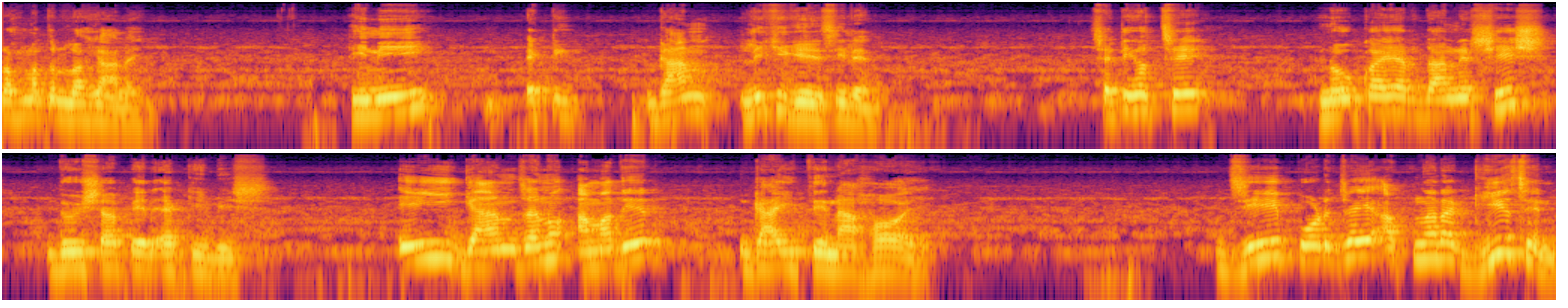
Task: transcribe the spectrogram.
রহমতুল্লাহ আলাই তিনি একটি গান লিখে গিয়েছিলেন। সেটি হচ্ছে নৌকায়ার দানের শেষ, দুই সাপের একই বিষ। এই গান যেন আমাদের গাইতে না হয়। যে পর্যায়ে আপনারা গিয়েছেন,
